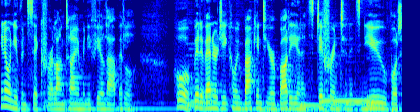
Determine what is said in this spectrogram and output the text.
You know, when you've been sick for a long time and you feel that little, oh, bit of energy coming back into your body and it's different and it's new, but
